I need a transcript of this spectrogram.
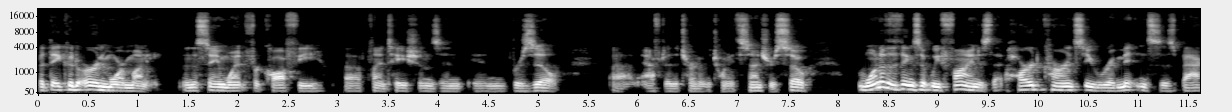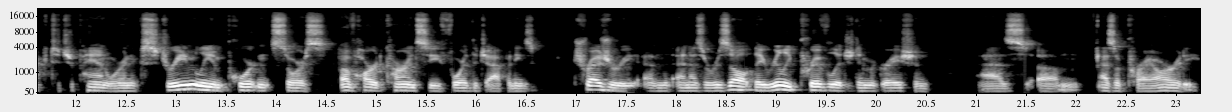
But they could earn more money, and the same went for coffee uh, plantations in in Brazil uh, after the turn of the 20th century. So one of the things that we find is that hard currency remittances back to Japan were an extremely important source of hard currency for the Japanese treasury, and, and as a result, they really privileged immigration as um, as a priority.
